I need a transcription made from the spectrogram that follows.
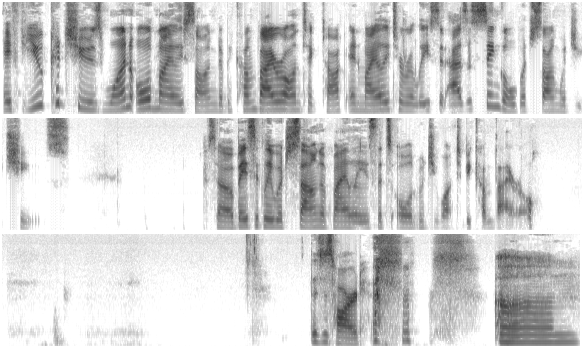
if you could choose one old Miley song to become viral on TikTok and Miley to release it as a single, which song would you choose? So basically, which song of Miley's that's old would you want to become viral? This is hard. Um,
